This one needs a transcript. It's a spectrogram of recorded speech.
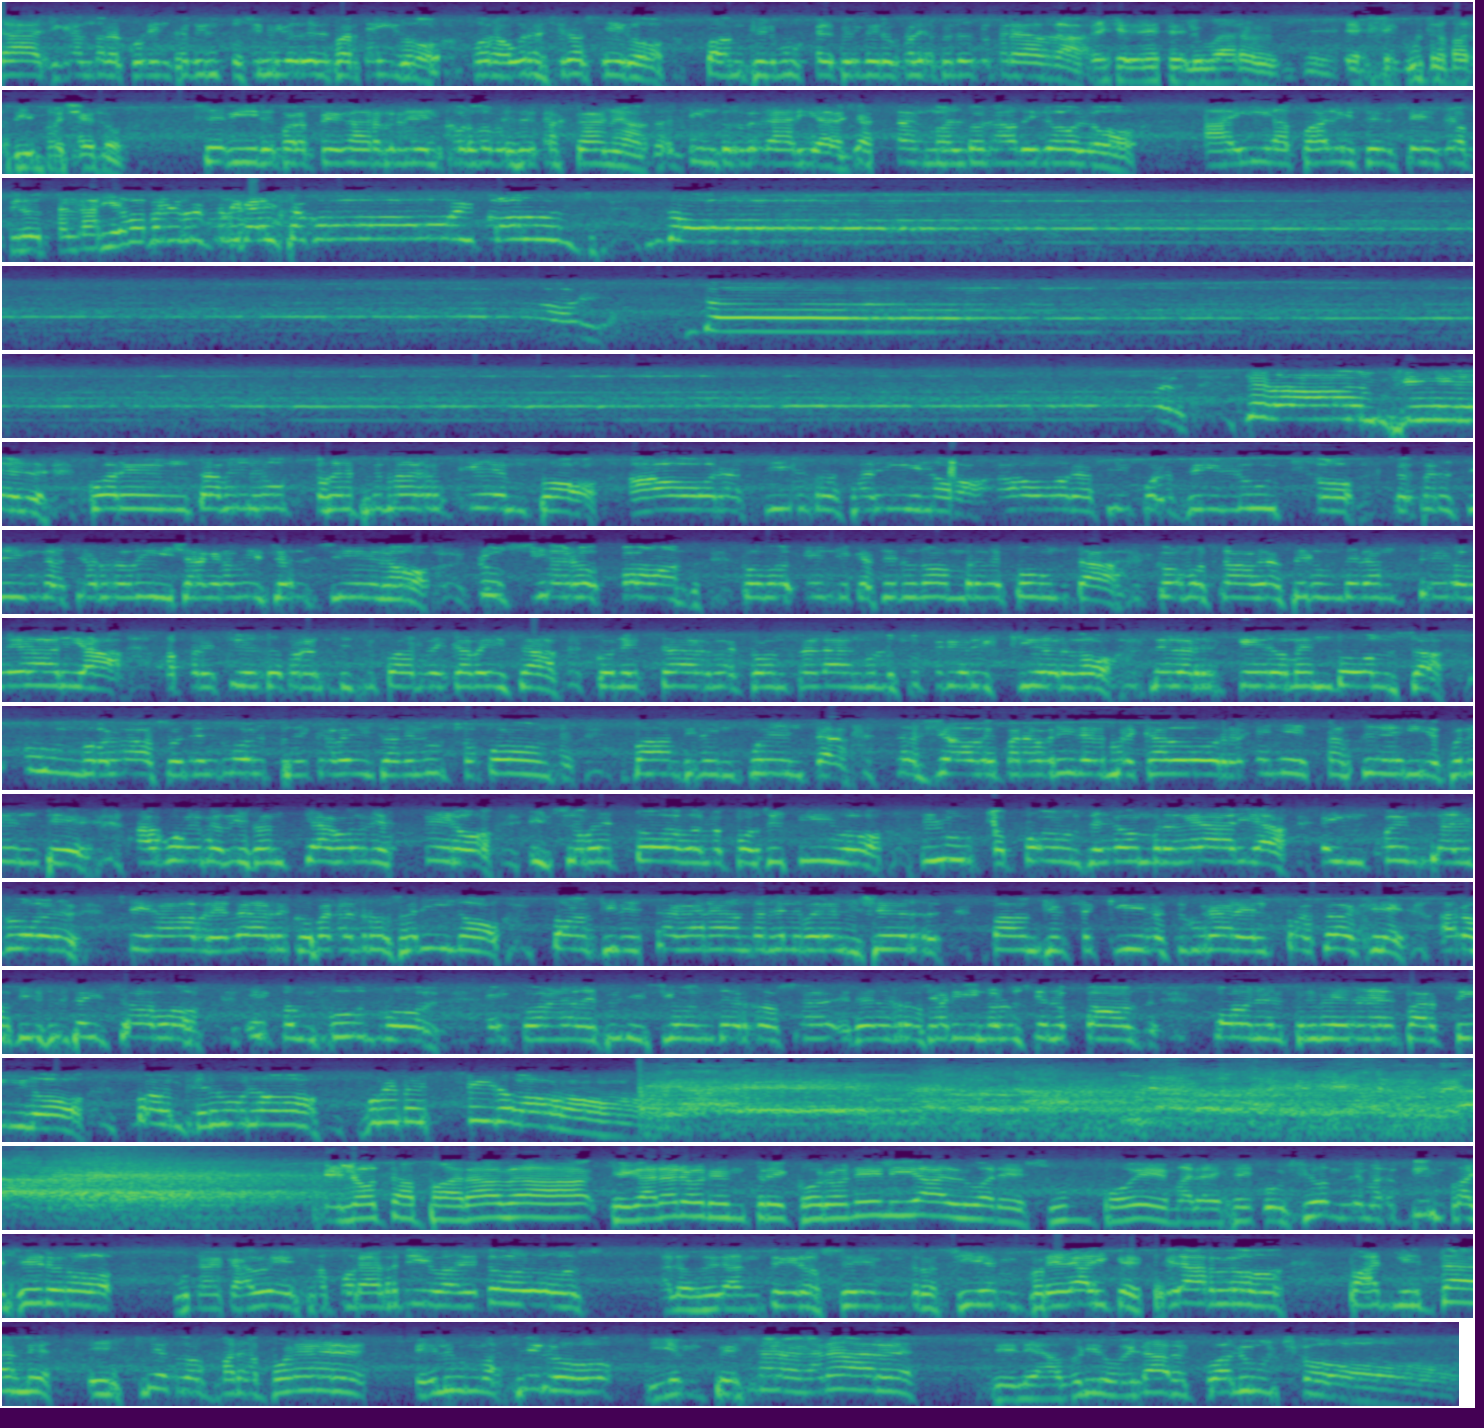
Ya llegando a los 40 minutos y medio del partido. Por ahora 0 a 0. Banfield busca el primero con la pelota parada. Es que en este lugar eh, ejecuta Martín Pachero. Se viene para pegarle el cordobés de Cascanas. Dentro del área. Ya están Maldonado y Lolo. Ahí aparece el centro, pelota al área. Va para el golpe de cabeza. ¡Gol! ¡Gol! ¡Gol! ¡Gol! De Banfield. 40 minutos del primer tiempo. Ahora sí Rosarino. Ahora sí por fin Lucho. Se persigna, se arrodilla, agradece al cielo. Luciano Pons. Como tiene que ser un hombre de punta. Como sabe hacer un delantero de área. Apareciendo para anticipar de cabeza. Conectarla contra el ángulo superior izquierdo del arquero Mendoza. Un golazo en el golpe de cabeza de Lucho Pons. Banfield encuentra la llave para abrir el marcador en esta serie frente a Güemes de Santiago del Estero y sobre todo lo positivo, Lucho Ponce, el hombre de área, encuentra el gol, se abre el arco para el Rosarino, Banfield está ganando en el Belanger, Banfield se quiere asegurar el pasaje a los 16 avos y con fútbol y con la definición de del Rosarino, Luciano Ponce, con el primero en el partido, Banfield 1, Güemes 0. Pelota parada que ganaron entre Coronel y Álvarez. Un poema, la ejecución de Martín Pallero. Una cabeza por arriba de todos. A los delanteros centros siempre hay que esperarlo. Pañetal izquierdo para poner el 1 a 0 y empezar a ganar. Se le abrió el arco a Lucho.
